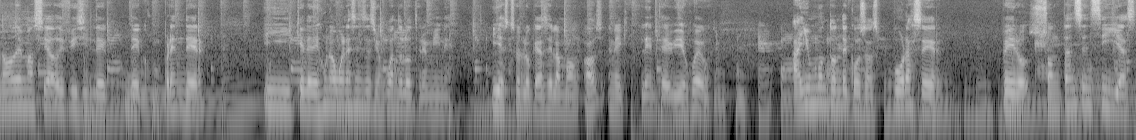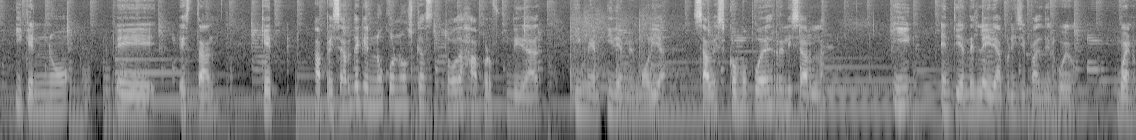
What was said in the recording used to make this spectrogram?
no demasiado difícil de, comprender y que le deje una buena sensación cuando lo termine. Y esto es lo que hace el Among Us en el equivalente de videojuegos. Hay un montón de cosas por hacer, pero son tan sencillas y que no eh, están que a pesar de que no conozcas todas a profundidad y, y de memoria, sabes cómo puedes realizarla y entiendes la idea principal del juego. Bueno,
